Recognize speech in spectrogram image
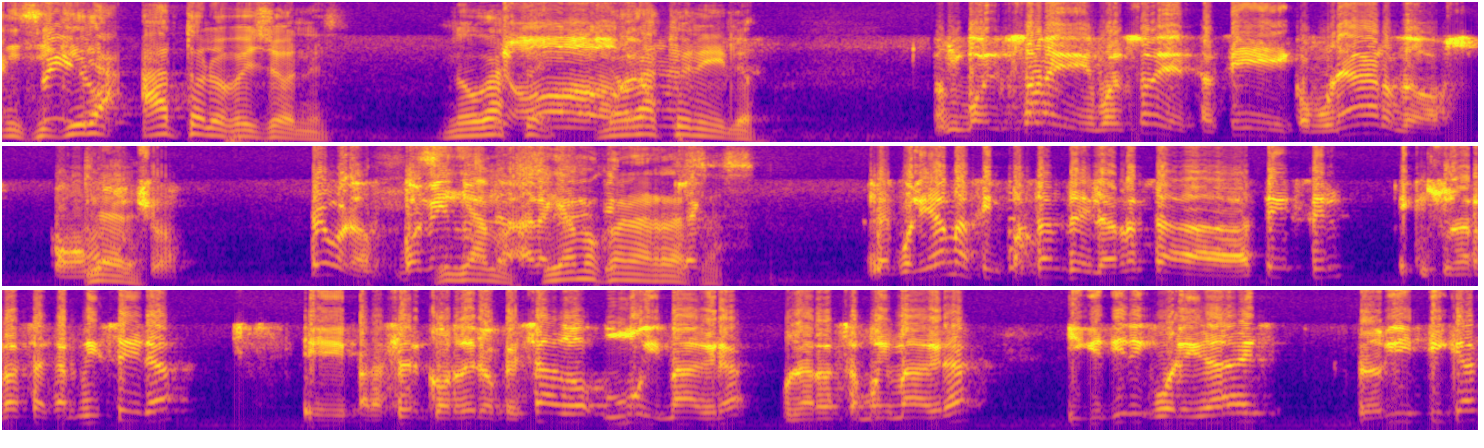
ni siquiera ato los vellones. No gasto, No, no, gasto en hilo. Bolsones, bolsones así como nardos, como Claro. mucho. Pero bueno, volviendo Sigamos, a la, a la sigamos con las la- razas. La cualidad más importante de la raza Texel es que es una raza carnicera, eh, para ser cordero pesado, muy magra, una raza muy magra, y que tiene cualidades prolíficas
